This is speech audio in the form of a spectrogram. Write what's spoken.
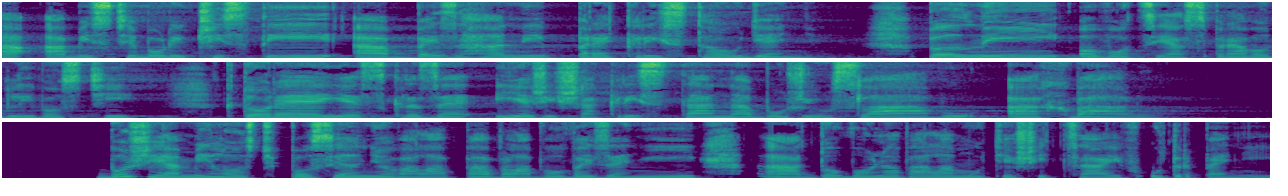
a aby ste boli čistí a bezhany pre Kristov deň plný ovocia spravodlivosti, ktoré je skrze Ježiša Krista na Božiu slávu a chválu. Božia milosť posilňovala Pavla vo vezení a dovoľovala mu tešiť sa aj v utrpení.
